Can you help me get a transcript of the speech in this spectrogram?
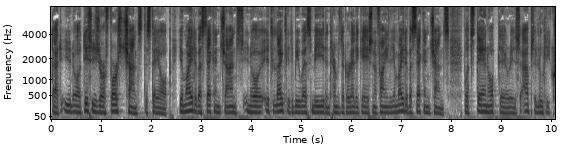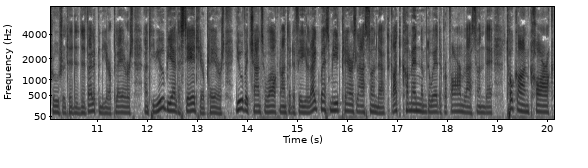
that, you know, this is your first chance to stay up. You might have a second chance, you know, it's likely to be Westmeath in terms of the relegation final. You might have a second chance, but staying up there is absolutely crucial to the development of your players and to you be able to say to your players, you have a chance of walking onto the field like Westmeath players last Sunday. I've got to commend them the way they performed last Sunday. Took on Cork,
